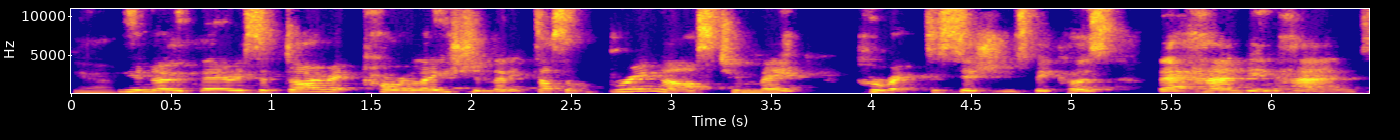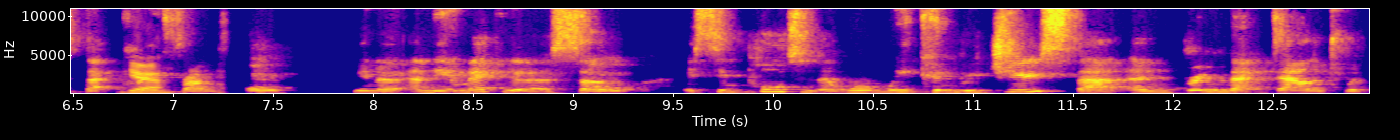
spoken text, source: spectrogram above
yeah. you know there is a direct correlation that it doesn't bring us to make correct decisions because they're hand in hand that prefrontal yeah. you know and the amygdala so it's important that when we can reduce that and bring that down to a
